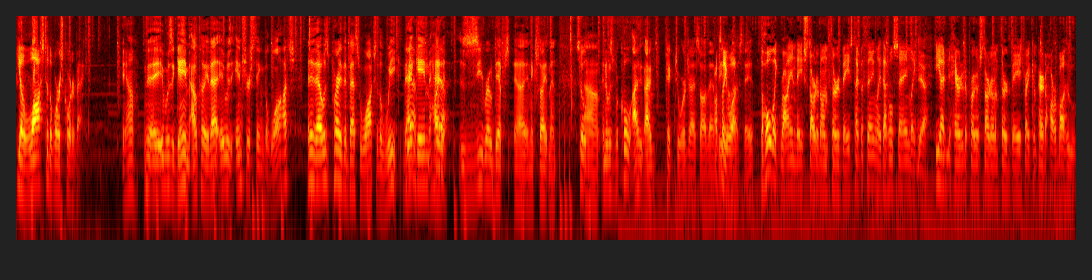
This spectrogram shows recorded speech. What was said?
You lost to the worst quarterback. Yeah, it was a game. I'll tell you that it was interesting to watch. That was probably the best watch of the week. That Yeah. game Oh, had yeah. zero dips uh, in excitement. So- um, and it was cool. I, I picked Georgia. I saw them. I'll tell you Ohio what, State. the whole like Ryan Day started on third base type of thing, like that whole saying, like Yeah. he had inherited a program started on third base, right? Compared to Harbaugh, who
